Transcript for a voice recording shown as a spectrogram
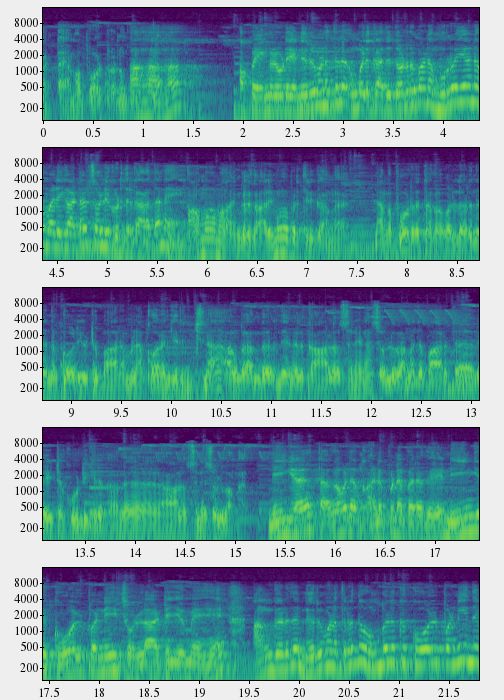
கட்டாயமா போட்டுறணும். அப்ப எங்களுடைய நிறுவனத்துல உங்களுக்கு அது தொடர்பான முறையான வழிகாட்டல் சொல்லி கொடுத்திருக்காங்க தானே? ஆமா ஆமா எங்களுக்கு அறிமுகப்படுத்திருக்காங்க நாங்க போடுற தகவல்ல இருந்து இந்த கோழி விட்டு பாரம் எல்லாம் குறைஞ்சிருந்துச்சுன்னா அவங்க அங்க இருந்து எங்களுக்கு ஆலோசனை சொல்லுவாங்க. அந்த பாரத்தை வெயிட்டை கூட்டிக்கிறதுக்காக ஆலோசனை சொல்லுவாங்க. நீங்க தகவலை அனுப்பின பிறகு நீங்க கால் பண்ணி சொல்லாட்டியுமே அங்கிருந்து நிறுவனத்துல இருந்து உங்களுக்கு கால் பண்ணி இந்த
